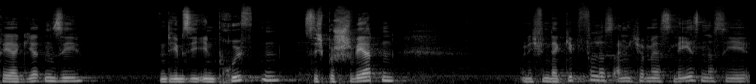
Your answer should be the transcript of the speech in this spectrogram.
reagierten sie, indem sie ihn prüften, sich beschwerten. Und ich finde, der Gipfel ist eigentlich, wenn wir es lesen, dass sie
